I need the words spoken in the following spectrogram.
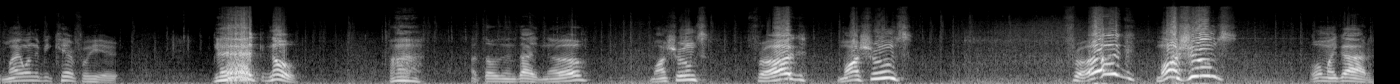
You might want to be careful here. No! Ah, I thought I was gonna die. No! Mushrooms! Frog! Mushrooms! Frog! Mushrooms! Oh my god.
